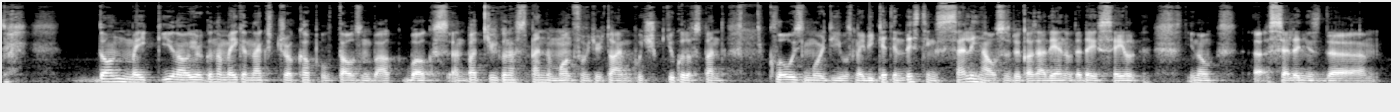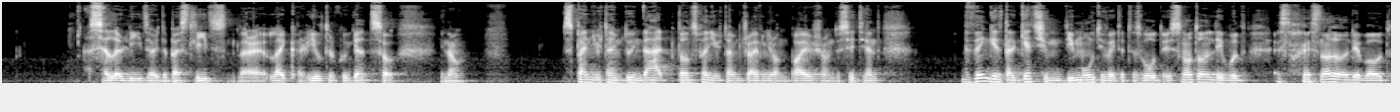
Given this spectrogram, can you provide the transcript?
don't make you know you're gonna make an extra couple thousand bucks and but you're gonna spend a month of your time which you could have spent closing more deals maybe getting listings selling houses because at the end of the day sale you know uh, selling is the seller leads are the best leads that like a realtor could get so you know spend your time doing that don't spend your time driving around buyers around the city and the thing is that gets you demotivated as well. It's not only with it's, it's not only about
